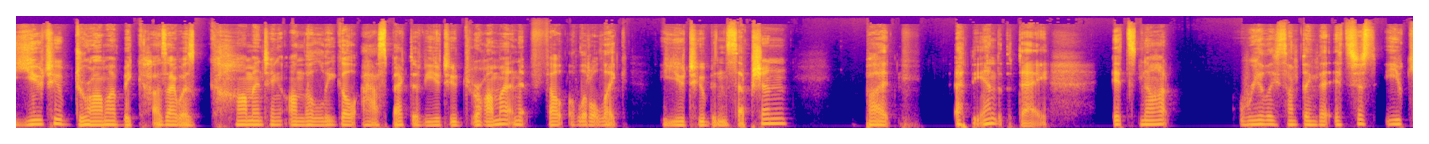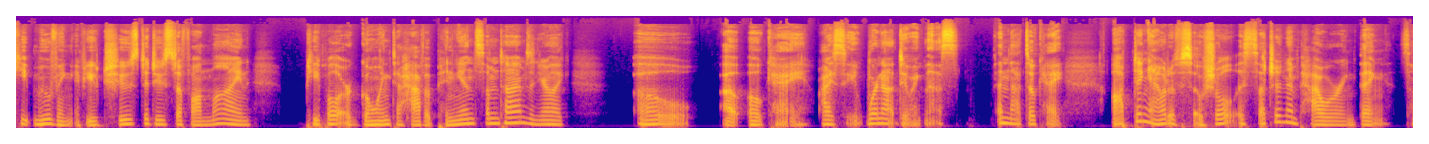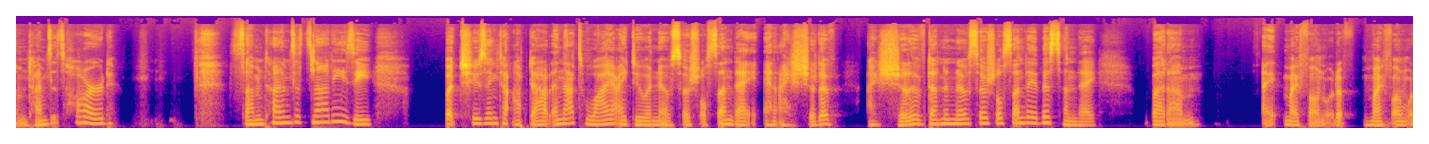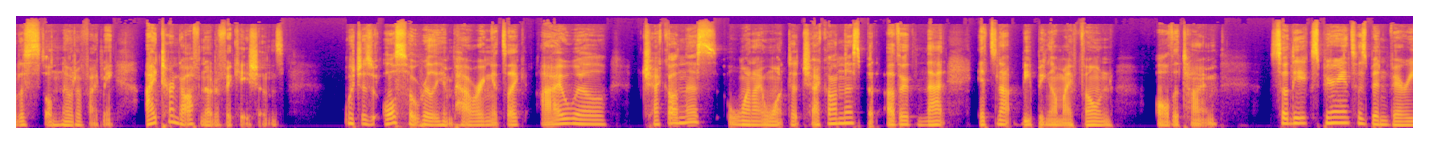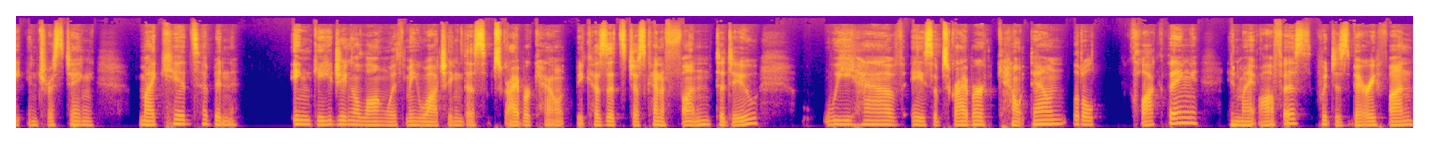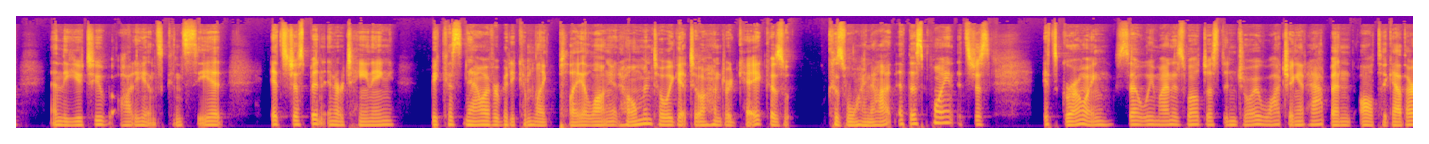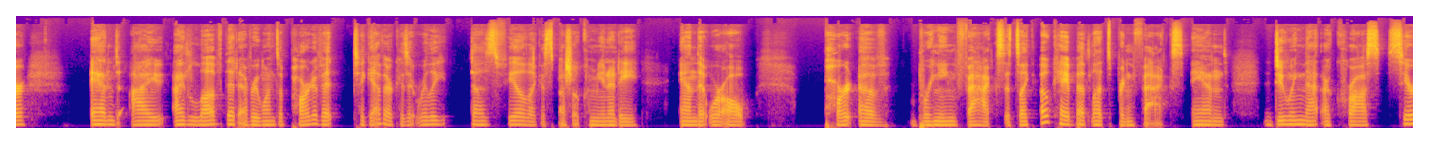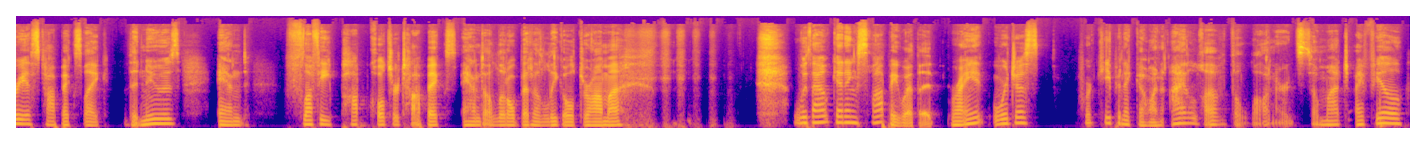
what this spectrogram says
YouTube drama because I was commenting on the legal aspect of YouTube drama and it felt a little like YouTube inception. But at the end of the day, it's not really something that it's just you keep moving. If you choose to do stuff online, people are going to have opinions sometimes. And you're like, oh, oh okay, I see. We're not doing this. And that's okay. Opting out of social is such an empowering thing. Sometimes it's hard. Sometimes it's not easy, but choosing to opt out. And that's why I do a no social Sunday. And I should have, I should have done a no social Sunday this Sunday, but um, I my phone would have my phone would have still notified me. I turned off notifications, which is also really empowering. It's like I will check on this when I want to check on this, but other than that, it's not beeping on my phone all the time. So the experience has been very interesting. My kids have been engaging along with me watching the subscriber count because it's just kind of fun to do. We have a subscriber countdown little clock thing in my office, which is very fun. And the YouTube audience can see it. It's just been entertaining because now everybody can like play along at home until we get to 100K because because why not at this point? It's just it's growing, so we might as well just enjoy watching it happen all together. And I I love that everyone's a part of it together because it really does feel like a special community and that we're all part of bringing facts. It's like, okay, but let's bring facts and doing that across serious topics like the news and fluffy pop culture topics and a little bit of legal drama without getting sloppy with it, right? We're just, we're keeping it going. I love the law nerds so much. I feel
